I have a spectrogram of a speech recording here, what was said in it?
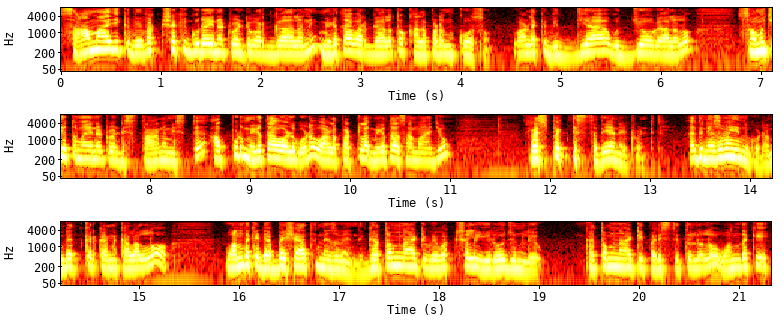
సామాజిక వివక్షకి గురైనటువంటి వర్గాలని మిగతా వర్గాలతో కలపడం కోసం. వాళ్ళకి విద్య ఉద్యోగాలలో సముచితమైనటువంటి స్థానం ఇస్తే అప్పుడు మిగతా వాళ్ళు కూడా వాళ్ళ పట్ల మిగతా సమాజం రెస్పెక్ట్ ఇస్తుంది అనేటువంటిది. అది నిజమైంది కూడా. అంబేద్కర్ కన్న కళల్లో వందకి డెబ్బై శాతం నిజమైంది. గతం నాటి వివక్షలు ఈ రోజున లేవు. గతం నాటి పరిస్థితులలో వందకి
